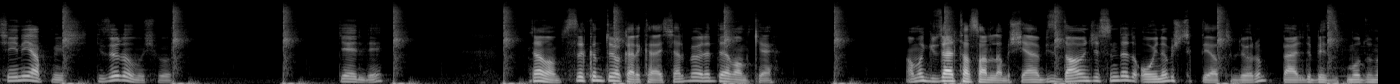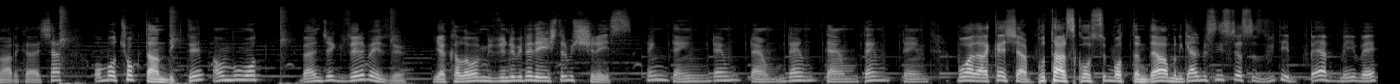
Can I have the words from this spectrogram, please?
şeyini yapmış. Güzel olmuş bu. Geldi. Tamam. Sıkıntı yok arkadaşlar. Böyle devam ki. Ama güzel tasarlamış. Yani biz daha öncesinde de oynamıştık diye hatırlıyorum. Beldi Bezik modunu arkadaşlar. O mod çok dandikti. Ama bu mod bence güzele benziyor. Yakalama müziğini bile değiştirmiş reis. Bu arada arkadaşlar bu tarz kostüm modlarının devamını gelmesini istiyorsanız videoyu beğenmeyi ve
